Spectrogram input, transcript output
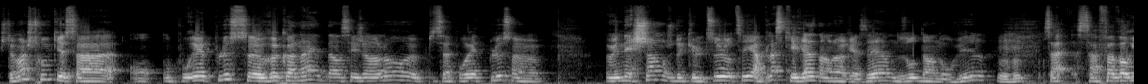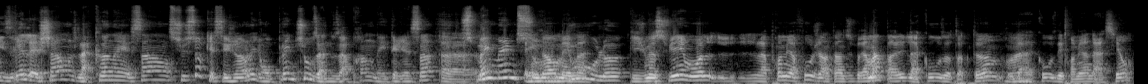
Justement, je trouve que ça, on, on pourrait plus se reconnaître dans ces gens-là, euh, puis ça pourrait être plus un, un échange de culture, tu sais, à place qu'ils restent dans leur réserve, nous autres dans nos villes, Mhm. ça, ça favoriserait l'échange, la connaissance. Je suis sûr que ces gens-là, ils ont plein de choses à nous apprendre d'intéressant. Euh, Même, même sur énormément. nous, là. Puis je me souviens, moi, la première fois où j'ai entendu vraiment parler de la cause autochtone, ou de la cause des Premières Nations,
